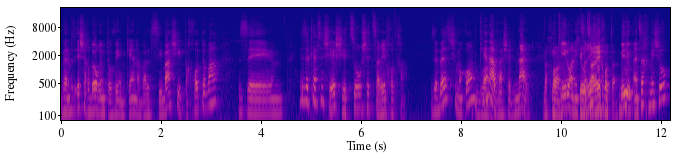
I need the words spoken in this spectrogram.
ויש הרבה הורים טובים, כן? אבל סיבה שהיא פחות טובה, זה איזה כיף זה שיש יצור שצריך אותך. זה באיזשהו מקום כן וואו. אהבה של תנאי. נכון, כי כאילו אני כי הוא צריך, צריך אותה. בדיוק, אני צריך מישהו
